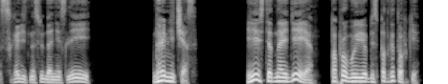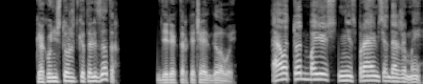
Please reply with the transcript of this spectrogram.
сходить на свидание с Лией. Дай мне час. Есть одна идея, попробую ее без подготовки. Как уничтожить катализатор?» Директор качает головой. «А вот тут, боюсь, не справимся даже мы.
